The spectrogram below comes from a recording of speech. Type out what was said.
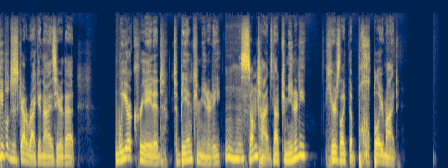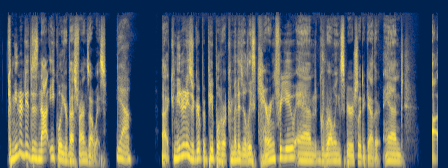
people just got to recognize here that we are created to be in community. Mhm. Sometimes now, community. Here's like the blow your mind. community does not equal your best friends always. Yeah. Uh, community is a group of people who are committed to at least caring for you and growing spiritually together. And uh,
